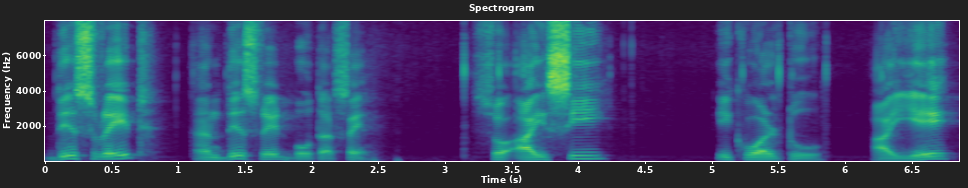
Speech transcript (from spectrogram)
this rate and this rate both are same. So, IC equal to IA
